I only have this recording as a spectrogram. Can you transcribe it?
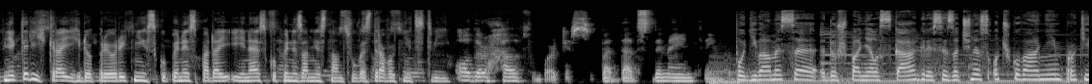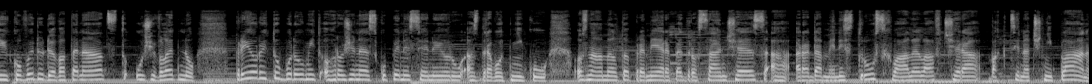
V některých krajích do prioritní skupiny spadají i jiné skupiny zaměstnanců ve zdravotnictví. Podíváme se do Španělska, kde se začne s očkováním proti COVID-19 už v lednu. Prioritu budou mít ohrožené skupiny seniorů a zdravotníků. Oznámil to premiér Pedro Sánchez a Rada ministrů schválila včera vakcinační plán.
